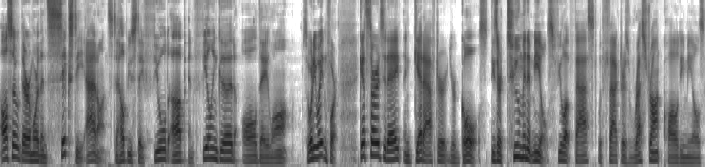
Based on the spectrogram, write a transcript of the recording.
Also, there are more than 60 add ons to help you stay fueled up and feeling good all day long. So, what are you waiting for? Get started today and get after your goals. These are two minute meals. Fuel up fast with Factor's restaurant quality meals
